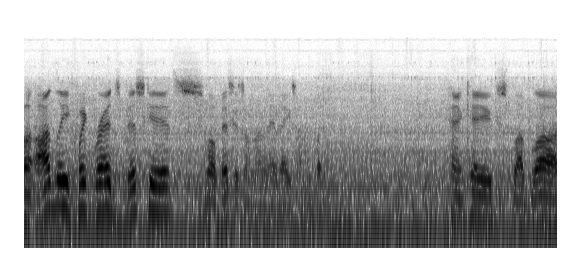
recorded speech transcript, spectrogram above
But oddly, quick breads, biscuits, well, biscuits don't normally have eggs on them, but pancakes, blah blah.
